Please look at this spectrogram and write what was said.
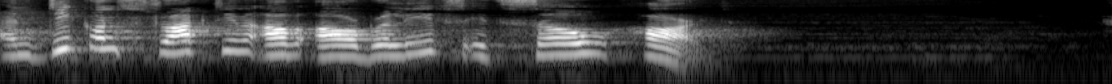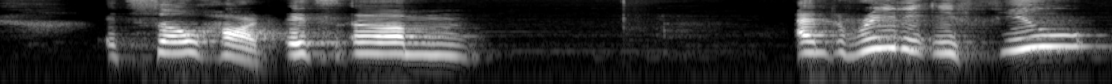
And deconstructing of our beliefs, it's so hard. It's so hard. It's, um, and really, if you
